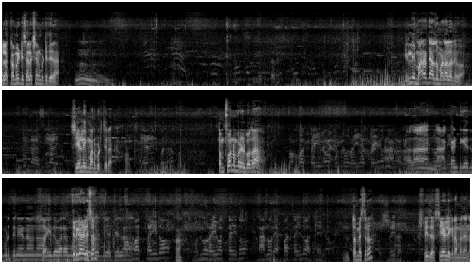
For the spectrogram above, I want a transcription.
ಎಲ್ಲ ಕಮಿಟಿ ಸೆಲೆಕ್ಷನ್ ಬಿಟ್ಟಿದ್ದೀರಾ? ಇಲ್ಲಿ ಮಾರಾಟ ಯಾವುದು ಮಾಡಲ್ಲ ನೀವು? ಸಿಹಳ್ಳಿಗೆ ಮಾರ್ಬಿಡ್ತೀರಾ? ಓಕೆ. ತಮ್ಮ ಫೋನ್ ನಂಬರ್ ಹೇಳ್ಬೋದಾ? ಅಲ್ಲ ನಾಲ್ಕು ಗಂಟೆಗೆ ಎದ್ದು ಬಿಡ್ತೀನಿ ನಾನು ಐದುವರೆ ತಿರ್ಗಾ ಹೇಳಿ ಸರ್. ಎದ್ದಿಲ್ಲ. ತೊಂಬತ್ತೈದು ಹಾಂ. ಮುನ್ನೂರ ಐವತ್ತೈದು ನಾನ್ನೂರ ಎಪ್ಪತ್ತೈದು ಹದಿನೆಂಟು. ತಮ್ಮ ಹೆಸರು? ಶ್ರೀಧರ್. ಶ್ರೀಧರ್ ಸಿಹಳ್ಳಿ ಗ್ರಾಮನ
